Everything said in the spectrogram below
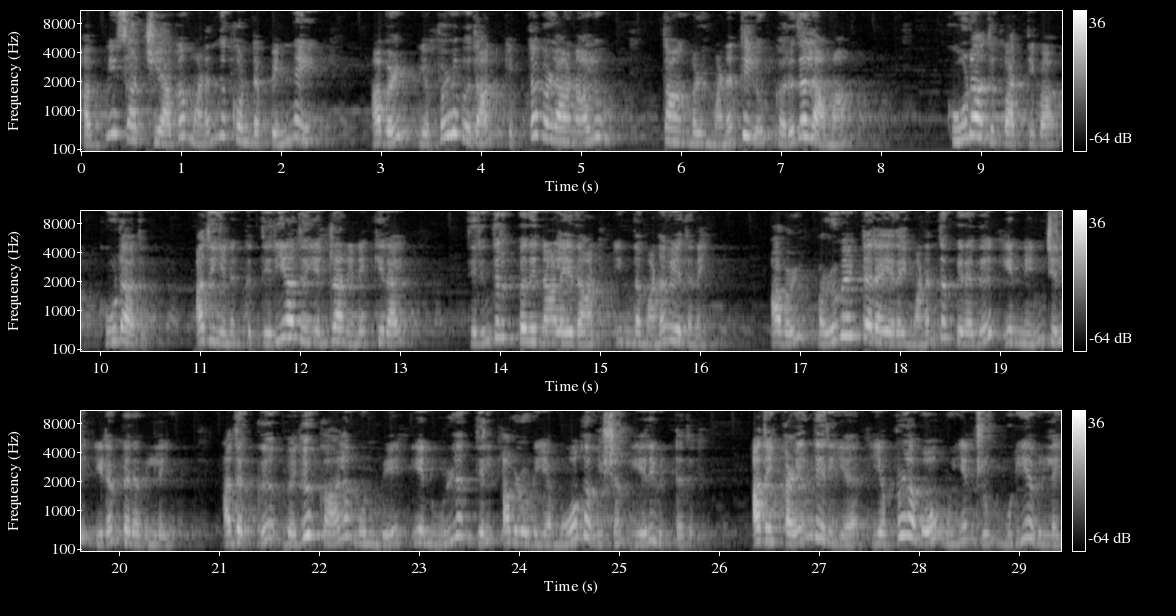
அக்னி சாட்சியாக மணந்து கொண்ட பெண்ணை அவள் எவ்வளவுதான் கெட்டவளானாலும் தாங்கள் மனத்திலும் கருதலாமா? கூடாது பார்த்திபா கூடாது. அது எனக்கு தெரியாது என்றா நினைக்கிறாய்? தெரிந்திருப்பதினாலேதான் இந்த மனவேதனை. அவள் பழுவேட்டரையரை மணந்த பிறகு என் நெஞ்சில் இடம்பெறவில்லை அதற்கு வெகு காலம் முன்பே என் உள்ளத்தில் அவளுடைய மோக விஷம் ஏறிவிட்டது. அதை களைந்தெறிய எவ்வளவோ முயன்றும் முடியவில்லை.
